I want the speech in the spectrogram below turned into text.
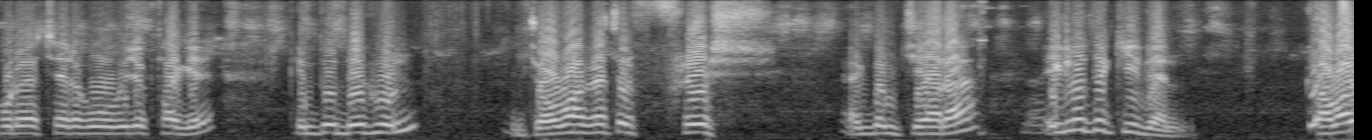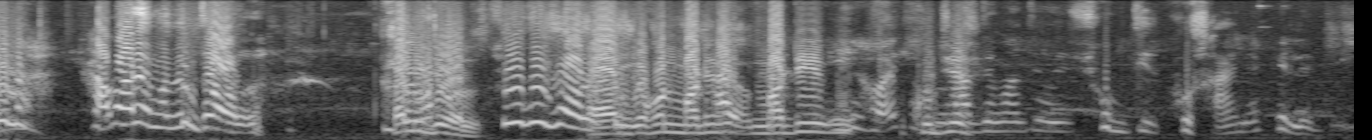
পড়ে যাচ্ছে এরকম অভিযোগ থাকে। কিন্তু দেখুন জবা গাছের ফ্রেশ একদম চেহারা এগুলোতে কি দেন? খাবার খাবারের মধ্যে জল। খালি জল? শুধু জল আর যখন মাটি মাটি খুঁজিয়ে মাঝে মাঝে সবজির খোসা এনে ফেলে দিই।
